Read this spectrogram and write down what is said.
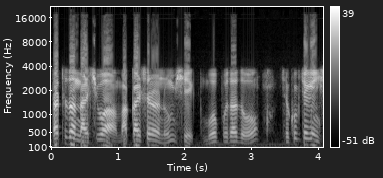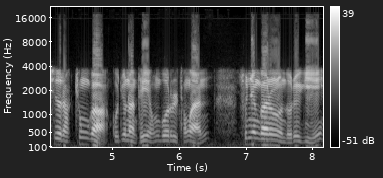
따뜻한 날씨와 맛깔스러운 음식, 무엇보다도 적극적인 시설 확충과 꾸준한 대회 홍보를 통한 수년간의 노력이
